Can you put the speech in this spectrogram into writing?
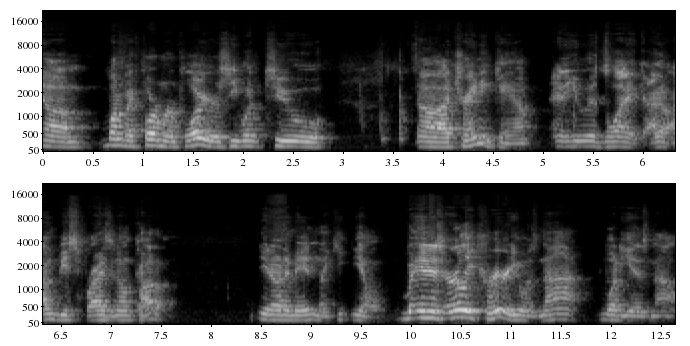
um, one of my former employers, he went to uh, training camp and he was like, I don't, I'd be surprised they don't cut him. You know what I mean? Like, he, you know, but in his early career, he was not what he is now.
